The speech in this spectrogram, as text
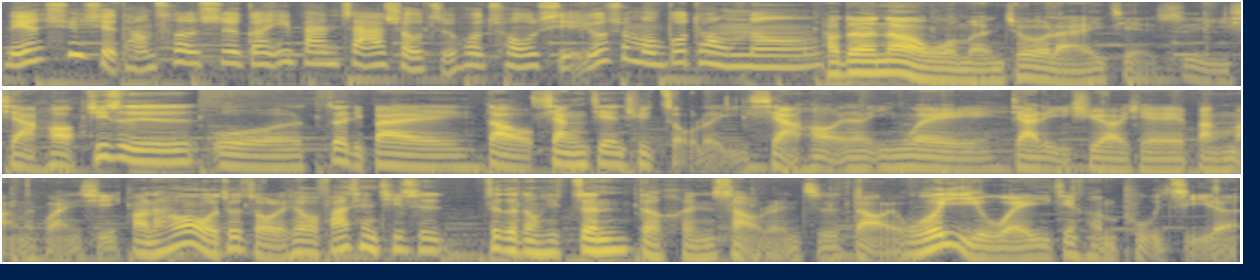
连续血糖测试跟一般扎手指或抽血有什么不同呢？好的，那我们就来解释一下哈。其实我这礼拜到乡间去走了一下哈，因为家里需要一些帮忙的关系好，然后我就走了之后，发现其实这个东西真的很少人知道，我以为已经很普及了，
